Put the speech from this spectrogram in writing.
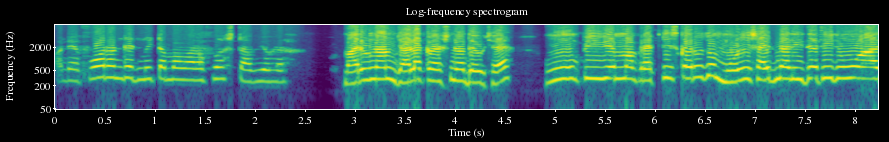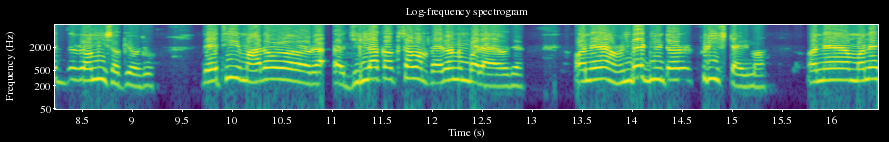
અને ફોર હંડ્રેડ મીટરમાં મારો ફર્સ્ટ આવ્યો છે. મારું નામ ઝાલા કૃષ્ણદેવ છે. હું પીવીએમમાં પ્રેક્ટિસ કરું છું. મોડી સાઈડના લીધેથી જ હું આ રમી શક્યો છું. તેથી મારો જિલ્લા કક્ષામાં પહેલો નંબર આવ્યો છે. અને હંડ્રેડ મીટર ફ્રી સ્ટાઇલમાં અને મને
